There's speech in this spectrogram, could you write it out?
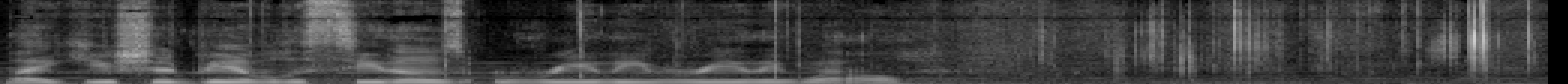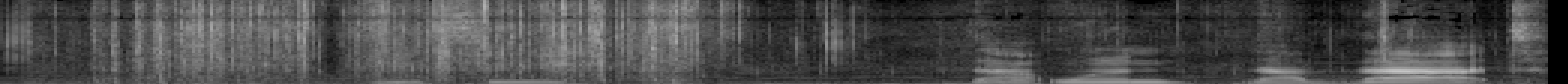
Like you should be able to see those really, really well. Let me see that one. Now that,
